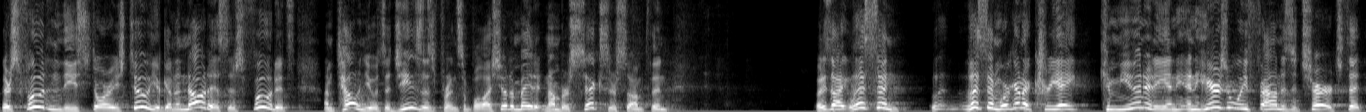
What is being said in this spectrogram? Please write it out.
There's food in these stories too. You're going to notice there's food. It's, I'm telling you, it's a Jesus principle. I should have made it number six or something. But he's like, listen, listen, we're going to create community. And, and here's what we found as a church that,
